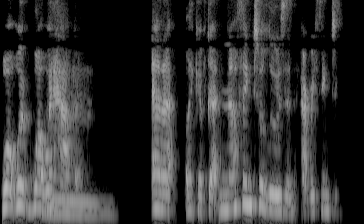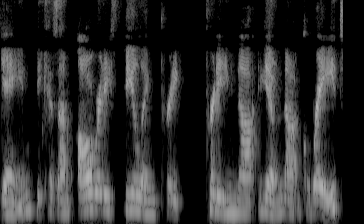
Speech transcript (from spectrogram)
What would, what would mm. happen? And I, like, I've got nothing to lose and everything to gain because I'm already feeling pretty, pretty not, you know, not great.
